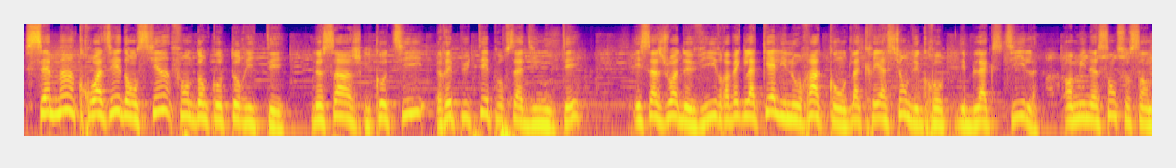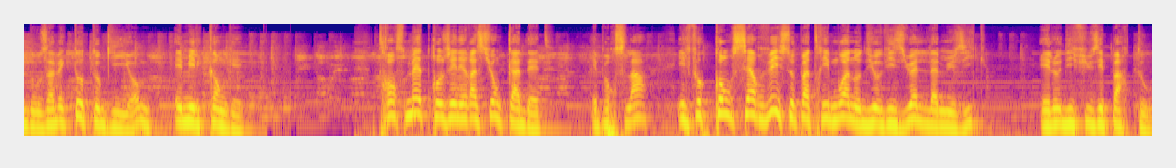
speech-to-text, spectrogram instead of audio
Ses mains croisées d'anciens font donc autorité. Le sage Coty, réputé pour sa dignité, et sa joie de vivre avec laquelle il nous raconte la création du groupe des Black Steel en 1972 avec Toto Guillaume et Mille Kangué. Transmettre aux générations cadettes. Et pour cela, il faut conserver ce patrimoine audiovisuel de la musique et le diffuser partout.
